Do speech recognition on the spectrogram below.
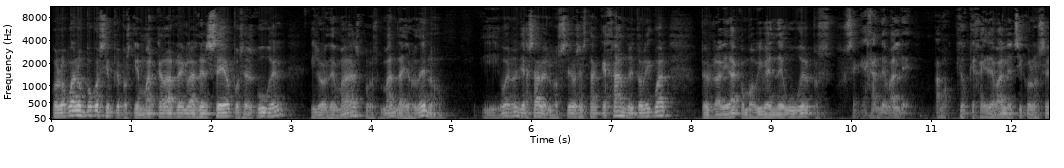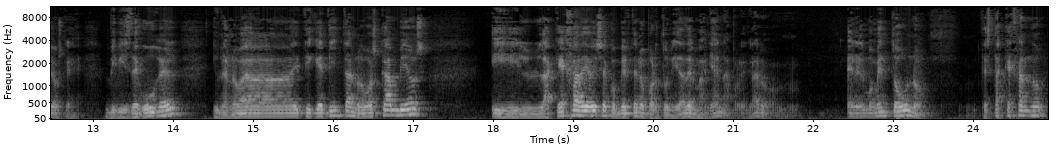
Con lo cual, un poco siempre, pues quien marca las reglas del SEO, pues es Google, y los demás, pues manda y ordeno. Y bueno, ya sabes, los SEOs están quejando y todo y cual, pero en realidad, como viven de Google, pues se quejan de balde. Vamos, que os quejáis de balde, chicos, los SEOs, que vivís de Google y una nueva etiquetita, nuevos cambios, y la queja de hoy se convierte en oportunidad del mañana, porque claro, en el momento uno te estás quejando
